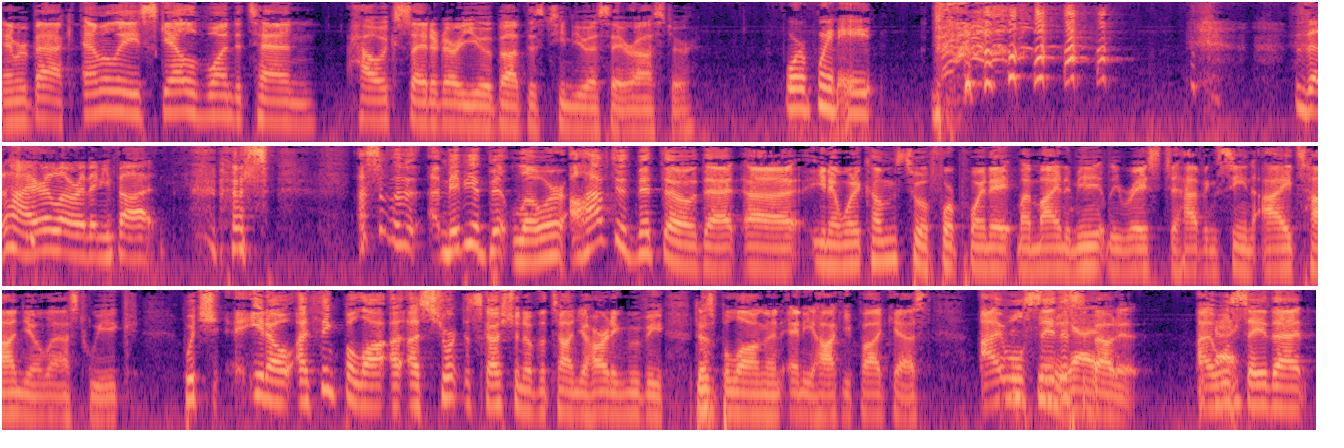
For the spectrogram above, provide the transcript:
And we're back. Emily, scale of 1 to 10, how excited are you about this Team USA roster? 4.8. is that higher or lower than you thought? That's, that's maybe a bit lower. I'll have to admit though that, uh, you know, when it comes to a 4.8, my mind immediately raced to having seen I, Tonya last week. Which, you know, I think belo- a, a short discussion of the Tonya Harding movie does belong on any hockey podcast. I will say this about it. I will say that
